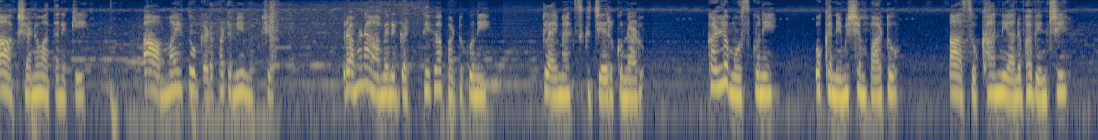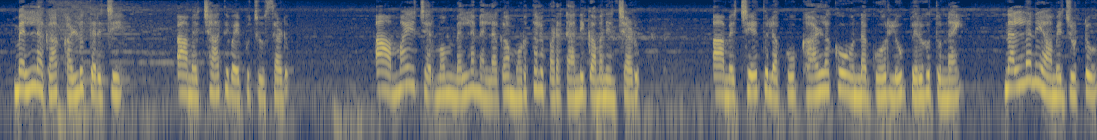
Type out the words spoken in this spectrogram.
ఆ క్షణం అతనికి ఆ అమ్మాయితో గడపటమే ముఖ్యం. రమణ ఆమెను గట్టిగా పట్టుకుని క్లైమాక్స్కి చేరుకున్నాడు. కళ్ళు మూసుకుని ఒక నిమిషం పాటు ఆ సుఖాన్ని అనుభవించి మెల్లగా కళ్ళు తెరిచి ఆమె ఛాతి వైపు చూశాడు. ఆ అమ్మాయి చర్మం మెల్లమెల్లగా ముడతలు పడటాన్ని గమనించాడు. ఆమె చేతులకు కాళ్ళకు ఉన్న గోర్లు పెరుగుతున్నాయి. నల్లని ఆమె జుట్టు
